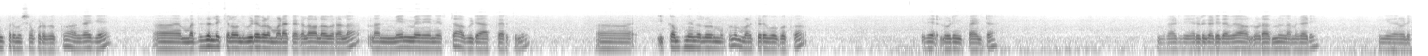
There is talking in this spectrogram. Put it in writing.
ಇನ್ಫಾರ್ಮೇಷನ್ ಕೊಡಬೇಕು. ಹಾಗಾಗಿ ಮಧ್ಯದಲ್ಲಿ ಕೆಲವೊಂದು ವೀಡಿಯೋಗಳು ಮಾಡೋಕ್ಕಾಗಲ್ಲ ಅಲೋ ಇರಲ್ಲ ನಾನು ಮೇನ್ ಮೇನ್ ಏನಿರ್ತೋ ಆ ವೀಡಿಯೋ ಹಾಕ್ತಾ ಇರ್ತೀನಿ. ಈ ಕಂಪ್ನಿಯಿಂದ ಲೋಡ್ ಮಾಡ್ಕೊಂಡು ಮೊಳಕೆಡೆಗೆ ಹೋಗ್ಬೇಕು. ಇದೆ ಲೋಡಿಂಗ್ ಪಾಯಿಂಟ್ ಒಂದು ಗಾಡಿ ಎರಡು ಗಾಡಿ ಇದ್ದಾವೆ ಅವ್ರು ಲೋಡ್ ಆದಮೇಲೆ ನನ್ನ ಗಾಡಿ. ಹಿಂಗಿದೆ ನೋಡಿ.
